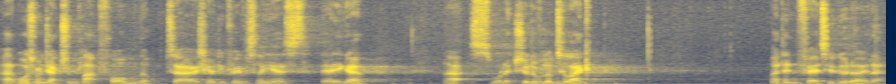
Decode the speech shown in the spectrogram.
Uh, water injection platform that uh, I showed you previously, yes, there you go. That's what it should have looked like. That didn't fare too good either.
